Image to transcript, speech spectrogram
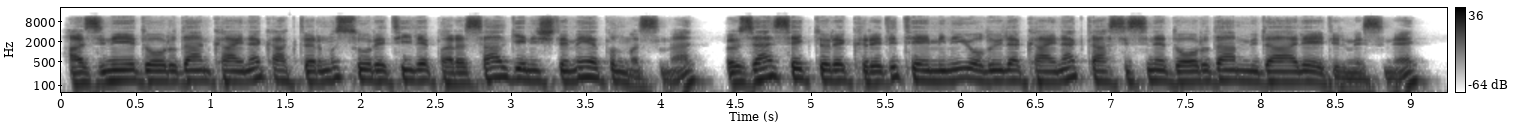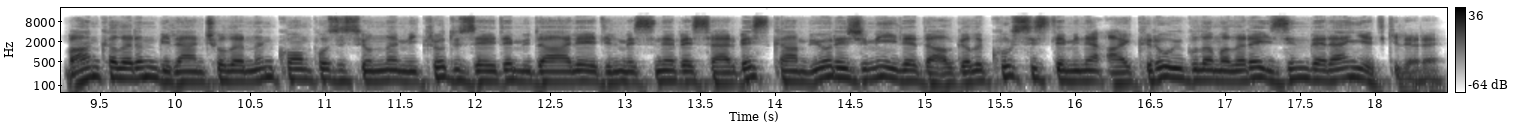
hazineye doğrudan kaynak aktarımı suretiyle parasal genişleme yapılmasına, özel sektöre kredi temini yoluyla kaynak tahsisine doğrudan müdahale edilmesine, bankaların bilançolarının kompozisyonuna mikro düzeyde müdahale edilmesine ve serbest kambiyo rejimi ile dalgalı kur sistemine aykırı uygulamalara izin veren yetkilere,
